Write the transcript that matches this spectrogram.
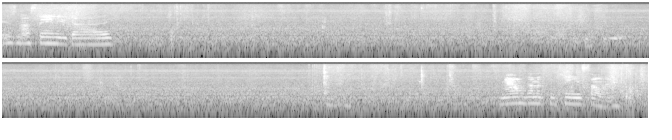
Here's my seam, you guys. Now I'm going to continue sewing.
